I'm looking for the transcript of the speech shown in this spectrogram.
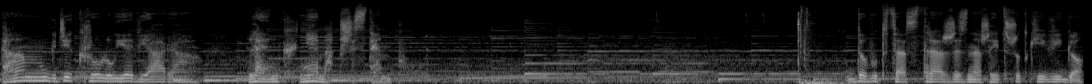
Tam, gdzie króluje wiara, lęk nie ma przystępu. Dowódca straży z naszej trzutki Vigo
